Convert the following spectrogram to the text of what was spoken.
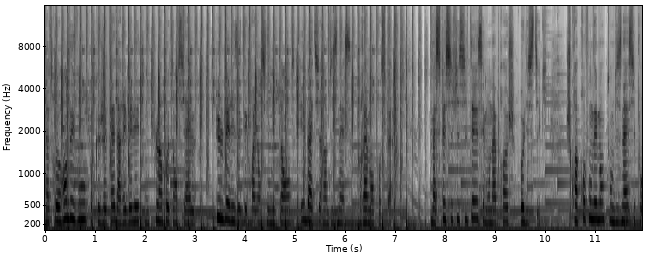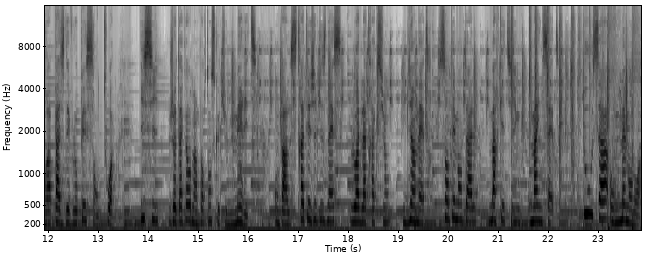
notre rendez-vous pour que je t'aide à révéler ton plein potentiel, pulvériser tes croyances limitantes et bâtir un business vraiment prospère. Ma spécificité, c'est mon approche holistique. Je crois profondément que ton business ne pourra pas se développer sans toi. Ici, je t'accorde l'importance que tu mérites. On parle stratégie business, loi de l'attraction, bien-être, santé mentale, marketing, mindset. Tout ça au même endroit.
